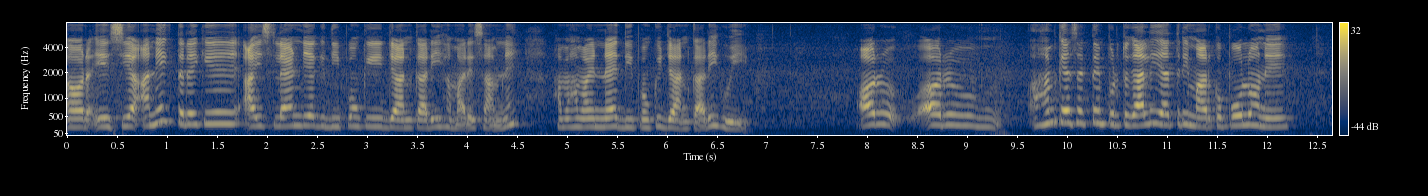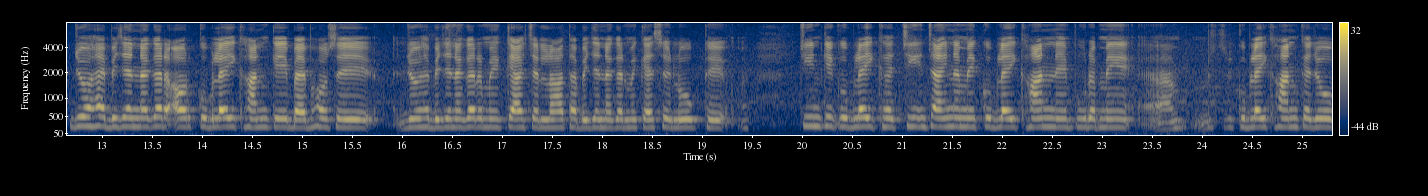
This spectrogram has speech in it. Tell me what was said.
और एशिया, अनेक तरह के आइसलैंड या द्वीपों की जानकारी हमारे सामने, हम, हमारे नए द्वीपों की जानकारी हुई। और और हम कह सकते हैं, पुर्तगाली यात्री मार्कोपोलो ने जो है विजयनगर और कुबलाई खान के वैभव से जो है विजयनगर में क्या चल रहा था, विजयनगर में कैसे लोग थे? चीन के कुबलाई चीन, चाइना में कुबलाई खान ने पूरब में कुबलाई खान का जो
